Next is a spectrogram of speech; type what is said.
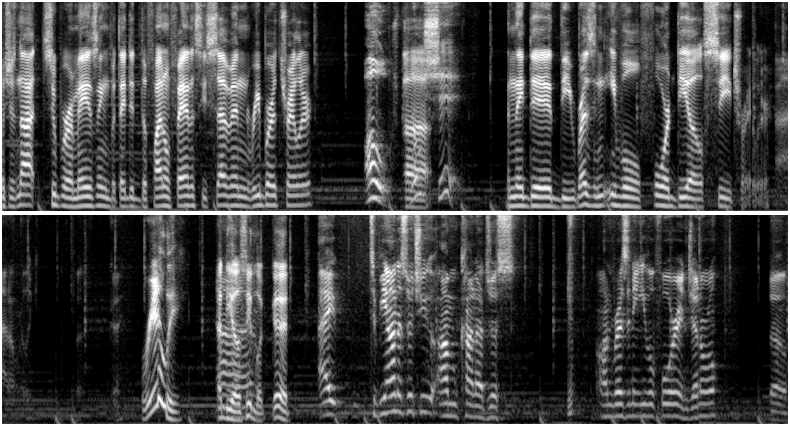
which is not super amazing. But they did the Final Fantasy VII Rebirth trailer, Oh, Uh, shit. and they did the Resident Evil 4 DLC trailer. I don't really. But okay. Really, that DLC Uh, looked good. I, to be honest with you, I'm kind of just on Resident Evil 4 in general. So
